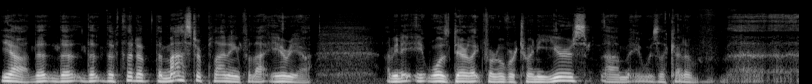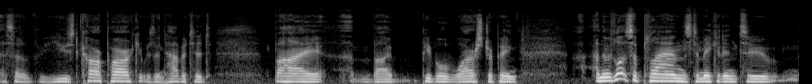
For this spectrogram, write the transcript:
Yeah, the the the the, sort of the master planning for that area. I mean, it, it was derelict for over 20 years. Um, it was a kind of uh, a sort of used car park. It was inhabited by by people wire stripping. And there was lots of plans to make it into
